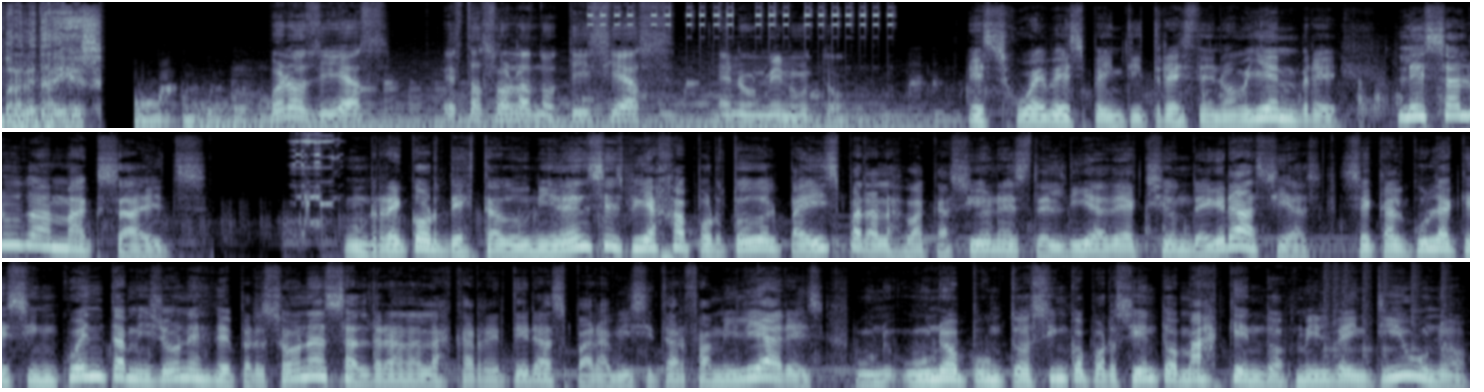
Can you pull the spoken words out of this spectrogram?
para detalles. Buenos días, estas son las noticias en un minuto. Es jueves 23 de noviembre. Les saluda Max Sides. Un récord de estadounidenses viaja por todo el país para las vacaciones del Día de Acción de Gracias. Se calcula que 50 millones de personas saldrán a las carreteras para visitar familiares, un 1.5% más que en 2021.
